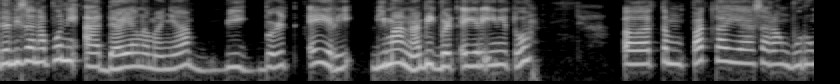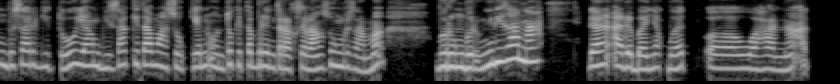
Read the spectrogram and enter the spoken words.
Dan di sana pun nih ada yang namanya Big Bird Airy, di mana Big Bird Airy ini tuh uh, tempat kayak sarang burung besar gitu yang bisa kita masukin untuk kita berinteraksi langsung bersama burung-burungnya di sana. Dan ada banyak banget, uh, wahana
